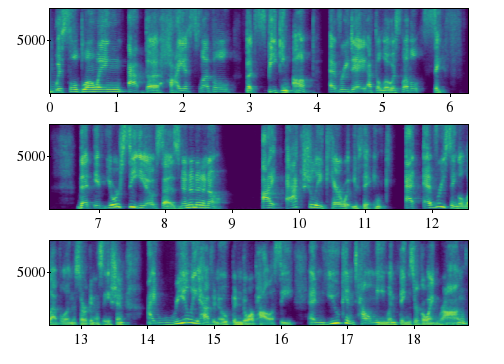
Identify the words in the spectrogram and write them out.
whistleblowing at the highest level, but speaking up every day at the lowest level safe. That if your CEO says, no, no, no, no, no, I actually care what you think at every single level in this organization. I really have an open door policy, and you can tell me when things are going wrong.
